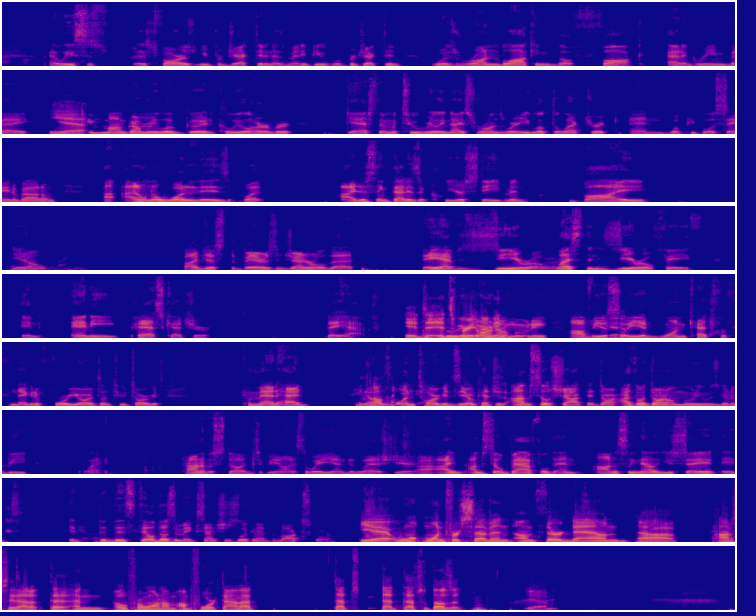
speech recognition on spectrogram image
at least as as far as we projected and as many people projected, was run blocking the fuck out of Green Bay. Yeah, Montgomery looked good. Khalil Herbert gashed them with two really nice runs where he looked electric and what people are saying about him. I, I don't know what it is, but I just think that is a clear statement by, you know, by just the Bears in general that they have zero, less than zero faith in any pass catcher they have. it, it's Including pretty. I Darnell mean, Mooney, obviously, he had one catch for negative four yards on two targets. Kmet had, you know, Nothing. one target, zero catches. I'm still shocked that Dar. I thought Darnell Mooney was going to be like kind of a stud, to be honest, the way he ended last year. I, I I'm still baffled, and honestly, now that you say it, it's it it still doesn't make sense just looking at the box score. yeah, one, one for seven on third down. Uh, honestly, that that and oh for one, I'm I'm fourth down. That that's that that's what does it. Yeah.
